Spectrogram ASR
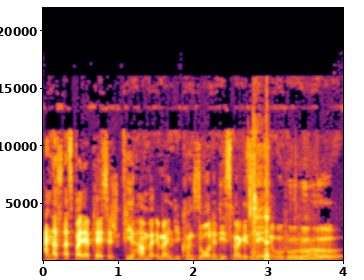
Anders als bei der PlayStation 4 haben wir immerhin die Konsole diesmal gesehen. Uhuhu.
